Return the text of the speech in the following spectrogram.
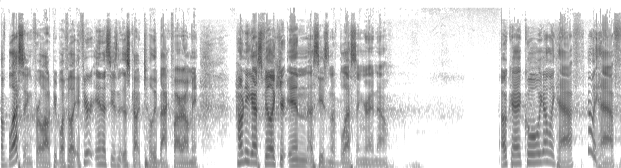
of, blessing for a lot of people. I feel like if you're in a season, this guy totally backfire on me. How many of you guys feel like you're in a season of blessing right now? Okay, cool. We got like half. got like half.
